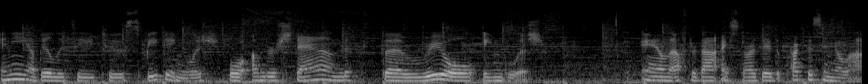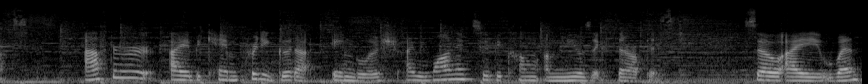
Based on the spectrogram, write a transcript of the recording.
any ability to speak English or understand the real English. And after that, I started practicing a lot. After I became pretty good at English, I wanted to become a music therapist. So I went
